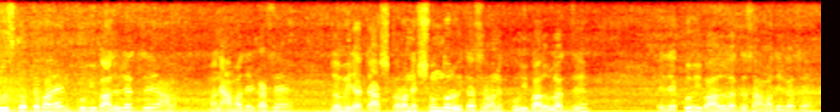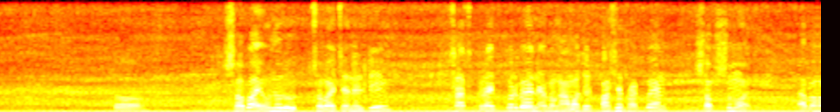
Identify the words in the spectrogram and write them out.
ইউজ করতে পারেন। খুবই ভালো লাগছে মানে আমাদের কাছে। জমিটা চাষ করা অনেক সুন্দর হইতেছে, অনেক খুবই ভালো লাগছে। এই যে খুবই ভালো লাগতেছে আমাদের কাছে। তো সবাই অনুরোধ, সবাই চ্যানেলটি সাবস্ক্রাইব করবেন এবং আমাদের পাশে থাকবেন সব সময় এবং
